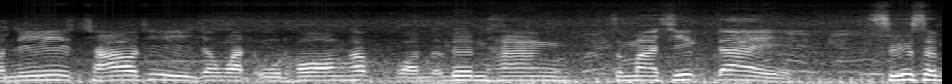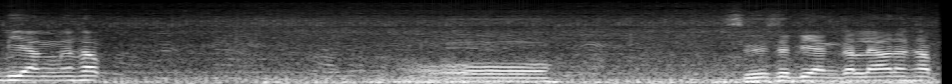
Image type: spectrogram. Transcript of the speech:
วันนี้เช้าที่จังหวัดอู่ทองครับ ก่อนเดินทางสมาชิกได้ซื้อเสบียงนะครับ โอ้ซื้อเสบียงกันแล้วนะครับ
